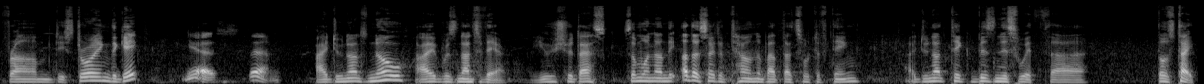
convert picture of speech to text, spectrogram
from destroying the gate, Yes, them. I do not know. I was not there. You should ask someone on the other side of town about that sort of thing. I do not take business with uh, those types.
